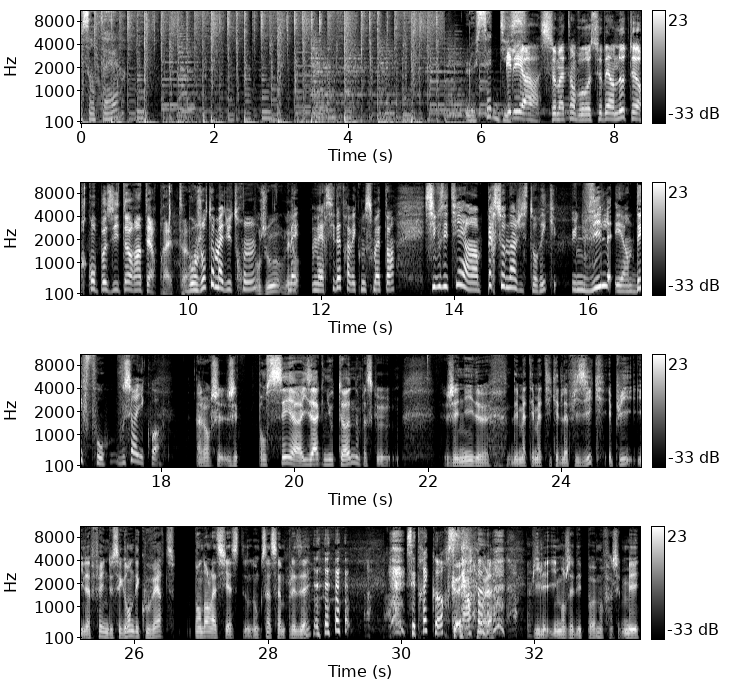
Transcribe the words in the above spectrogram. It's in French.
France Inter, le 7-10. Et Léa, ce matin, vous recevez un auteur, compositeur, interprète. Bonjour Thomas Dutronc. Bonjour Léa. Mais- merci d'être avec nous ce matin. Si vous étiez un personnage historique, une ville et un défaut, vous seriez quoi? Alors j'ai j'ai pensé à Isaac Newton parce que génie de, des mathématiques et de la physique. Et puis il a fait une de ses grandes découvertes pendant la sieste. Donc ça, ça me plaisait. C'est très corse, Que- ça. voilà. Puis il, il mangeait des pommes. Enfin, mais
